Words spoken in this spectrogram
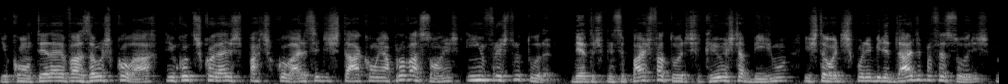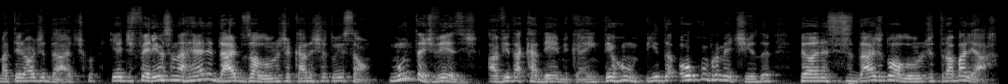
e conter a evasão escolar, enquanto os colégios particulares se destacam em aprovações e infraestrutura. Dentre os principais fatores que criam este abismo estão a disponibilidade de professores, material didático e a diferença na realidade dos alunos de cada instituição. Muitas vezes, a vida acadêmica é interrompida ou comprometida pela necessidade do aluno de trabalhar.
